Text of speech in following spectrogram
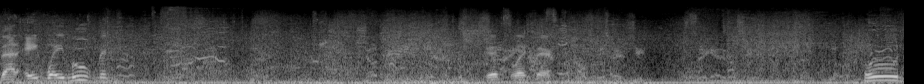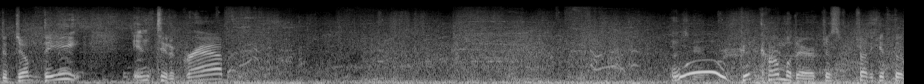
That eight-way movement. Good flick there. Ooh, the jump D into the grab. Ooh, good combo there. Just try to get the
